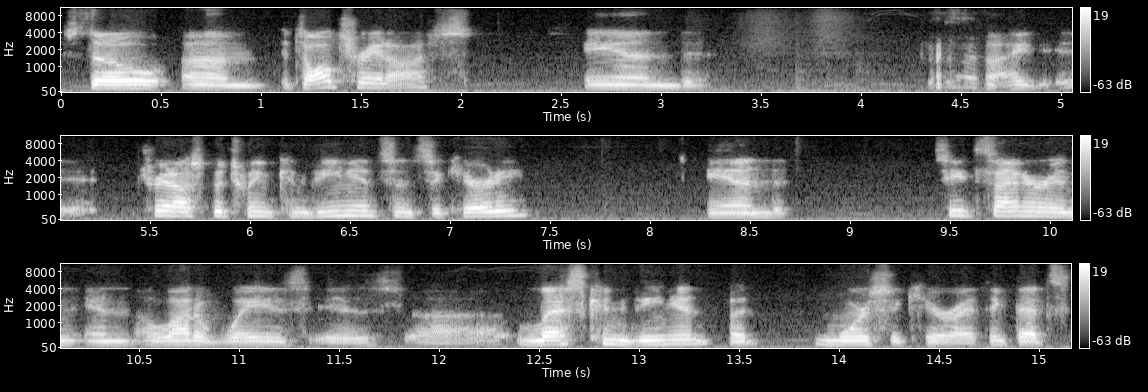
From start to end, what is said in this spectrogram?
So um, it's all trade-offs, and I, trade-offs between convenience and security, and Seed Signer in, in a lot of ways is uh, less convenient but more secure. I think that's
